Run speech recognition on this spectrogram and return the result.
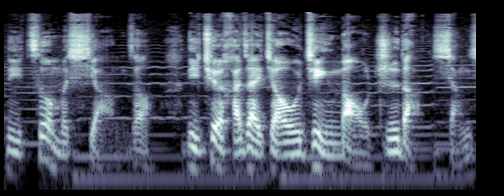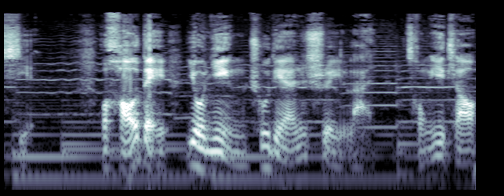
你这么想着，你却还在绞尽脑汁的想写。我好歹又拧出点水来。从一条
